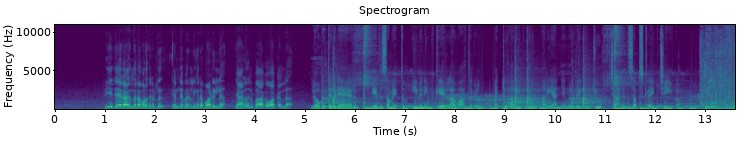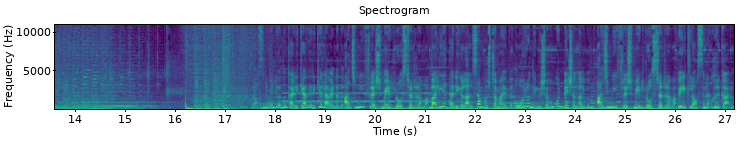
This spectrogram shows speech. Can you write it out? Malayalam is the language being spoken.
പി ജയരാജൻ തന്നെ പറഞ്ഞിട്ടുണ്ട് എന്റെ പേരിൽ ഇങ്ങനെ പാടില്ല ഞാനതിൽ ഭാഗവാക്കല്ല. ലോകത്തെവിടെയായാലും ഏത് സമയത്തും ഈവനിംഗ് കേരള വാർത്തകളും മറ്റു അറിയിപ്പുകളും അറിയാൻ ഞങ്ങളുടെ യൂട്യൂബ് ചാനൽ സബ്സ്ക്രൈബ് ചെയ്യുക. ലോസിന് വേണ്ടി ഒന്നും കഴിക്കാതിരിക്കല്ല വേണ്ടത്. അജ്മി ഫ്രഷ് മെയ്ഡ് റോസ്റ്റഡ് റവ. വലിയ തരികളാൽ സമ്പുഷ്ടമായത്. ഓരോ നിമിഷവും ഉന്മേഷം നൽകുന്നു. Ajmi fresh made roasted rava. Weight ലോസിന് ഒരു കാരണം.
